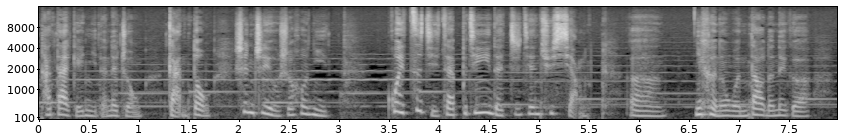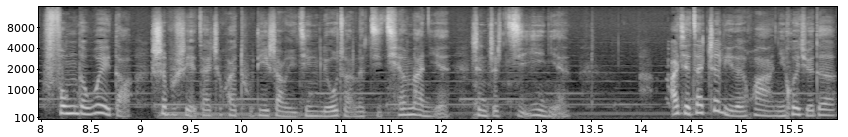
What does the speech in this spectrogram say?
它带给你的那种感动，甚至有时候你会自己在不经意的之间去想，嗯，你可能闻到的那个风的味道，是不是也在这块土地上已经流转了几千万年，甚至几亿年？而且在这里的话，你会觉得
